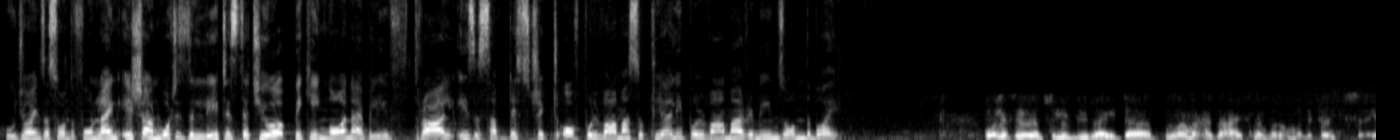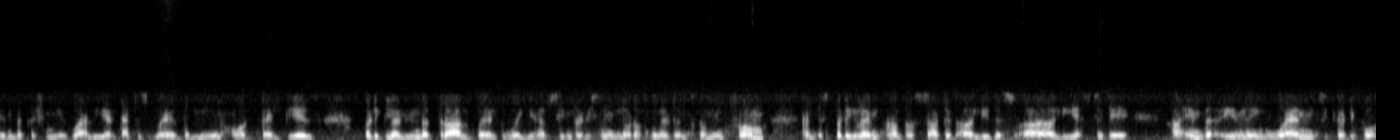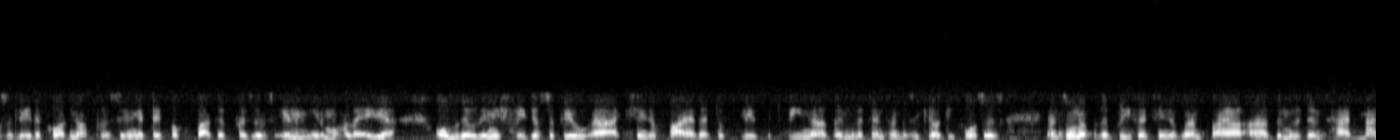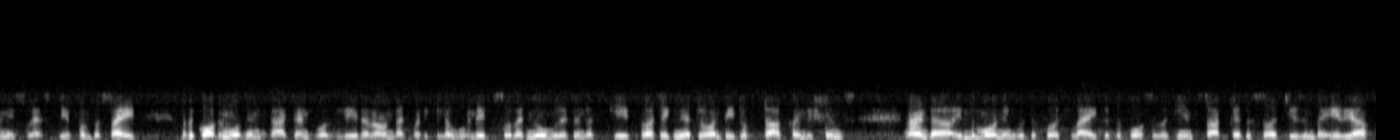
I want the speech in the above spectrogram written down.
who joins us on the phone line. Ishan, what is the latest that you are picking on? I believe Tral is a sub-district of Pulwama, so clearly Pulwama remains on the boil. Well, yes, you're absolutely right. Uh, Pulwama has the highest number of militants in the Kashmir Valley, and that is where the main hot belt is particularly in the Tral belt where you have seen traditionally a lot of militants coming from. And this particular encounter started early this uh, early yesterday uh, in the evening when security forces laid a cordon after receiving a tip of their presence in Mir Mohalla area. Although there was initially just a few uh, exchange of fire that took place between uh, the militants and the security forces. And soon after the brief exchange of gunfire, uh, the militants had managed to escape from the site. But the cordon was intact and was laid around that particular village so that no militant escaped, uh, taking advantage of dark conditions. And uh, in the morning, with the first light, the forces again started the searches in the area.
